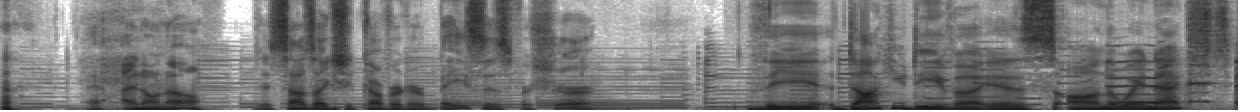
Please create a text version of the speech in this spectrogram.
I don't know. It sounds like she covered her bases for sure. The Docu Diva is on the way next.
